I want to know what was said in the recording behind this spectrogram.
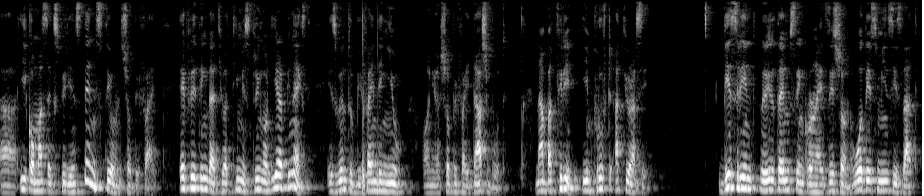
uh, e-commerce experience, then stay on Shopify. Everything that your team is doing on ERP Next is going to be finding you on your Shopify dashboard. Number three, improved accuracy. This real-time synchronization, what this means is that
